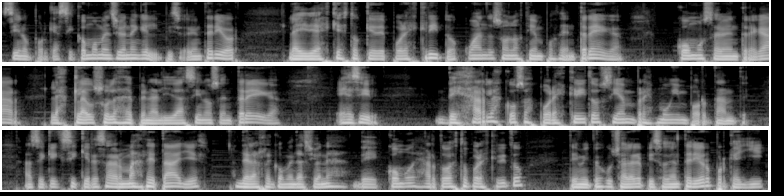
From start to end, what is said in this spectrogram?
sino porque así como mencioné en el episodio anterior, la idea es que esto quede por escrito, cuándo son los tiempos de entrega, cómo se debe entregar, las cláusulas de penalidad si no se entrega. Es decir, dejar las cosas por escrito siempre es muy importante. Así que si quieres saber más detalles de las recomendaciones de cómo dejar todo esto por escrito, te invito a escuchar el episodio anterior porque allí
